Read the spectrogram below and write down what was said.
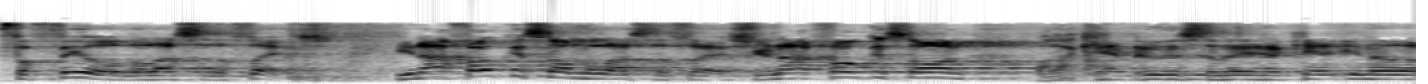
fulfill the lust of the flesh. You're not focused on the lust of the flesh. You're not focused on, well, I can't do this today. I can't, you know,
